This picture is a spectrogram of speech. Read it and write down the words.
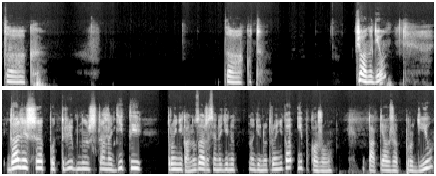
Так. Так от. Все, надів. Далі ще потрібно ще надіти тройника. Ну, зараз я надіну, надіну тройника і покажу. Так, я вже продів.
